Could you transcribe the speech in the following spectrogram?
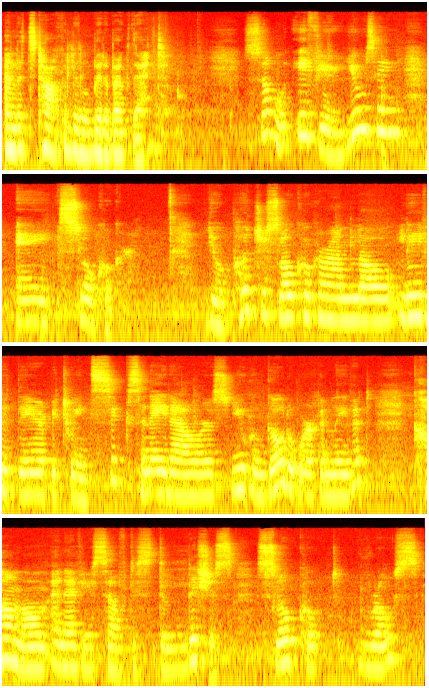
and let's talk a little bit about that. So if you're using a slow cooker, you'll put your slow cooker on low, leave it there between six and eight hours. You can go to work and leave it, come home and have yourself this delicious slow cooked roast.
